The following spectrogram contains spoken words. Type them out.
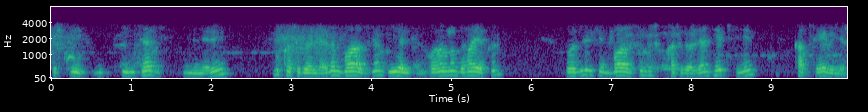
çeşitli interdisiplinleri bu kategorilerden bazılarına diğerlerine oranla daha yakın olabilirken bazısı bu kategorilerin hepsini kapsayabilir.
